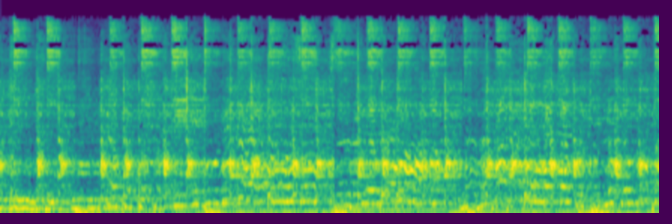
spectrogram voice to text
Thank you.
